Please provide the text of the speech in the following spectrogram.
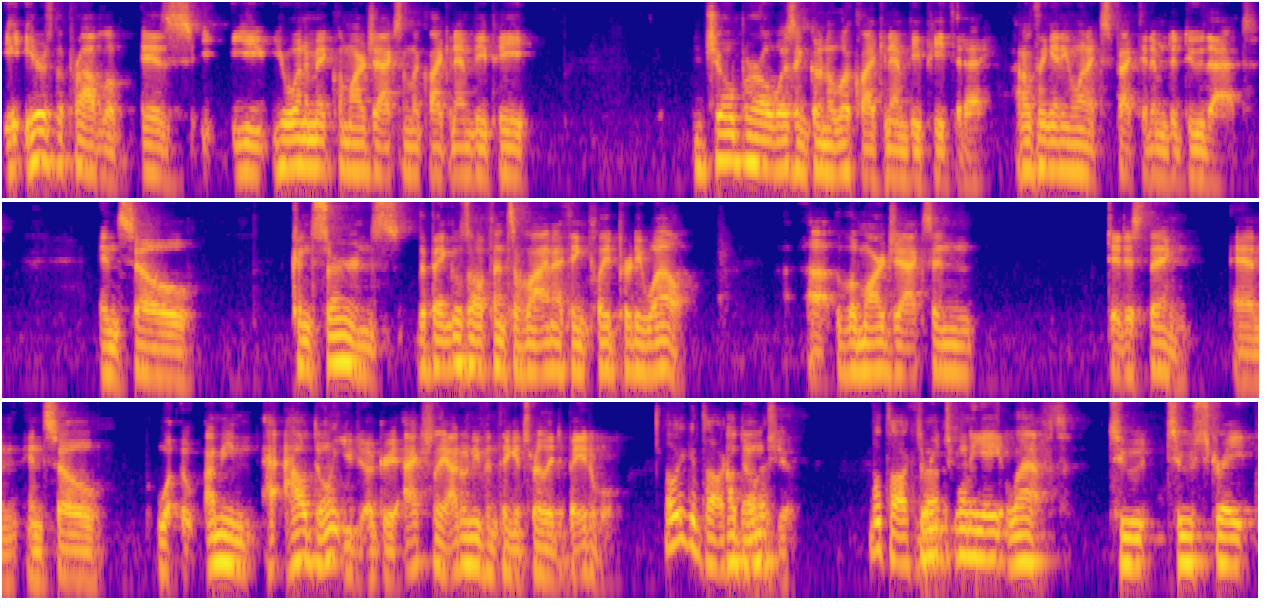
Here's the problem: is you you want to make Lamar Jackson look like an MVP Joe Burrow wasn't going to look like an MVP today. I don't think anyone expected him to do that. And so, concerns the Bengals' offensive line, I think, played pretty well. Uh, Lamar Jackson did his thing. And, and so, wh- I mean, how don't you agree? Actually, I don't even think it's really debatable. Oh, we can talk how don't it. you? We'll talk 328 left, two, two straight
